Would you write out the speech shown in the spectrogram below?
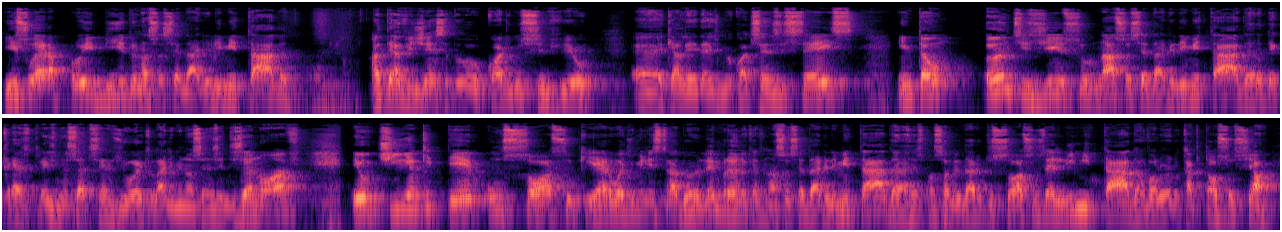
Isso era proibido na sociedade limitada até a vigência do Código Civil, é, que é a Lei 10.406. Então, Antes disso, na sociedade limitada, era o decreto 3.708 lá de 1919, eu tinha que ter um sócio que era o administrador. Lembrando que na sociedade limitada, a responsabilidade dos sócios é limitada ao valor do capital social.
